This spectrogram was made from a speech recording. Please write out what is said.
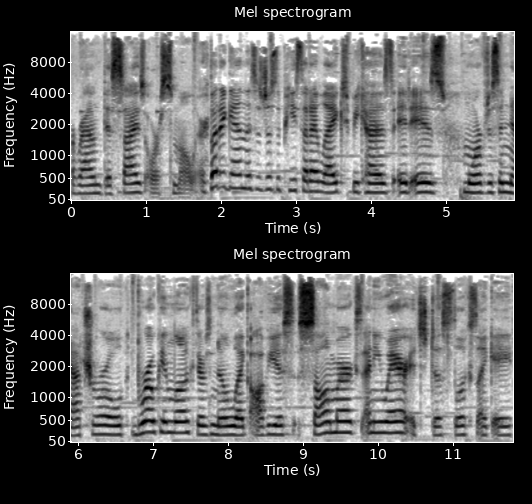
around this size or smaller. But again, this is just a piece that I liked because it is more of just a natural broken look. There's no like obvious saw marks anywhere. It just looks like a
